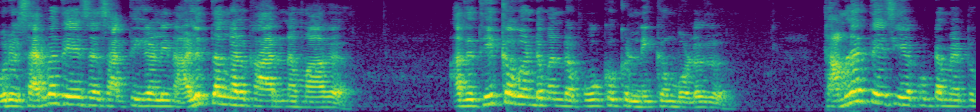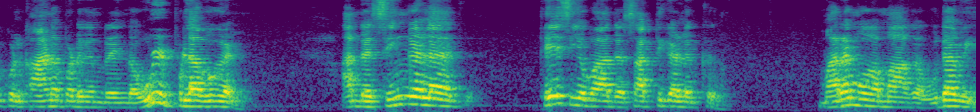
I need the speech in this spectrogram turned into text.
ஒரு சர்வதேச சக்திகளின் அழுத்தங்கள் காரணமாக அது தீர்க்க வேண்டும் என்ற போக்குக்குள் நிற்கும் பொழுது தமிழர் தேசிய கூட்டமைப்புக்குள் காணப்படுகின்ற இந்த உள் பிளவுகள் அந்த சிங்கள தேசியவாத சக்திகளுக்கு மறைமுகமாக உதவி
